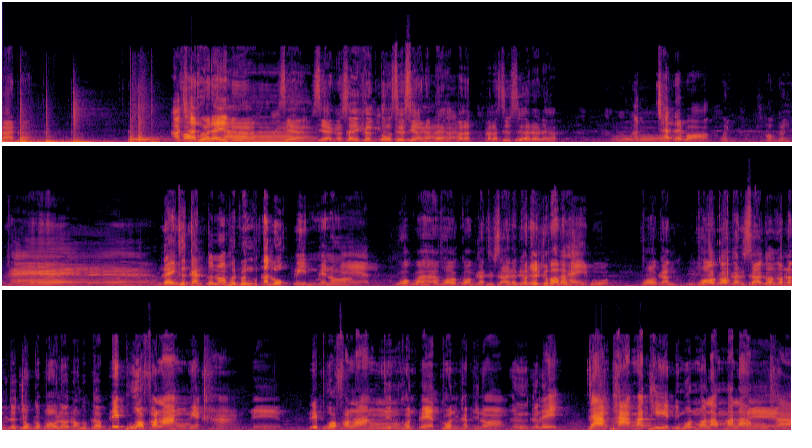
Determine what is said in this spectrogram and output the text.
นั่นน่ะเอาฉันมาได้เนอะเสียเสียก็ใส่เครื่องโตเสื้อเสียน้ำได้ครับปลาร้าปลาร้าซื้อเสื้อได้เลยครับเอาฉันได้บอกอุ๊ยขอบคุณค่ะได้คือกันตัวน้องเพิ่นเพิ่งตลกปิ่นแม่น้อง แอนงวกมาหาพอกองการศึกษานะเบียงคนอื่นก็บอกมาให้บัวพอกองพอกองการศึกษาก็กำลังจะจบกระเป๋าแล้วน้องตุ๊บตับได้ผัวฝรั่งแม่ค่ะ แม่ได้ผัวฝรั่งเจ็ดคนแปดคนครับพี่น้อง เออก็เลย จ้างพระมาเทศน์นิมนต์หมอลำมาลำค่ะ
